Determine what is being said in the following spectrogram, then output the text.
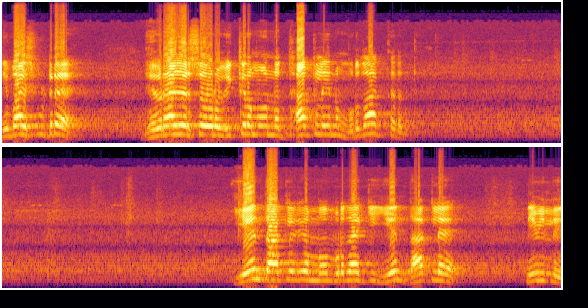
ನಿಭಾಯಿಸ್ಬಿಟ್ರೆ ದೇವರಾಜರ್ಸ್ ಅವರ ವಿಕ್ರಮವನ್ನು ದಾಖಲೆಯನ್ನು ಮುರಿದಾಕ್ತಾರಂತೆ. ಏನು ದಾಖಲೆಗೆ ಮುರಿದಾಕಿ, ಏನು ದಾಖಲೆ ನೀವಿಲ್ಲಿ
